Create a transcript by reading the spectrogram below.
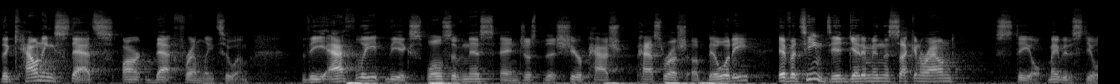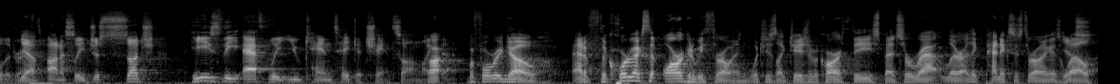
the counting stats aren't that friendly to him. The athlete, the explosiveness, and just the sheer pass, pass rush ability. If a team did get him in the second round, steal. Maybe the steal of the draft. Yeah. Honestly, just such. He's the athlete you can take a chance on like All that. before we go, out of the quarterbacks that are going to be throwing, which is like JJ McCarthy, Spencer Rattler, I think Penix is throwing as Yes. well.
